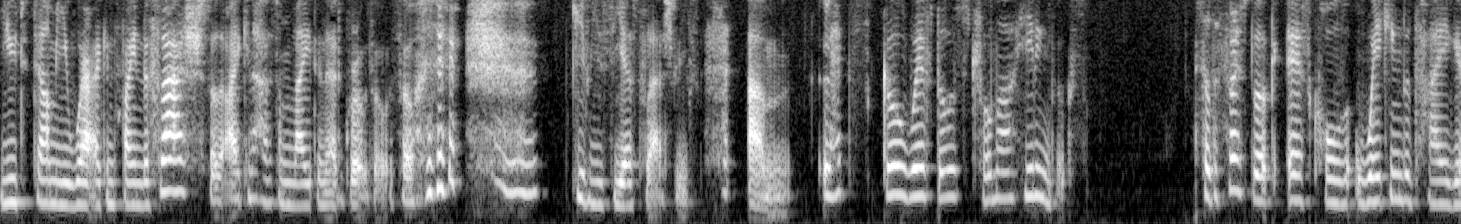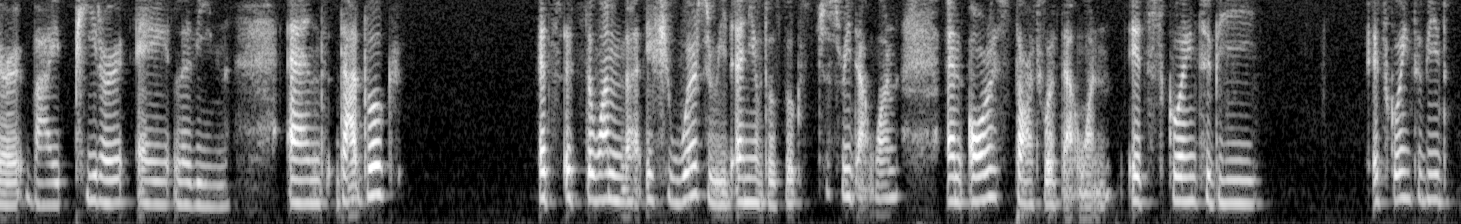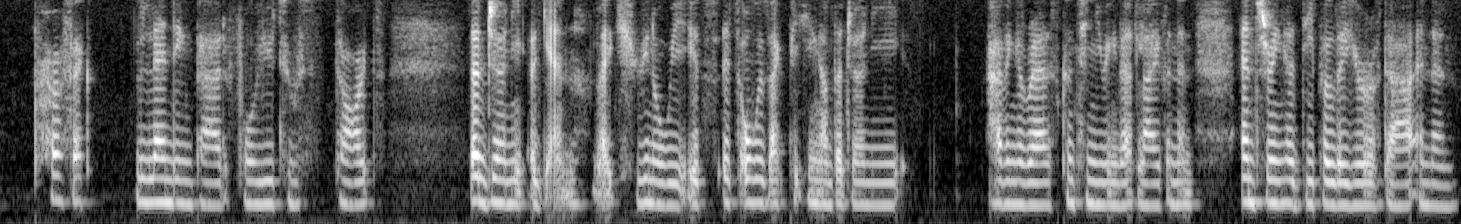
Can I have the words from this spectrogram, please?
you to tell me where I can find the flash so that I can have some light in that grotto. So give me CS flash, please. Um, let's go with those trauma healing books. So the first book is called Waking the Tiger by Peter A. Levine. And that book it's it's the one that if you were to read any of those books, just read that one and or start with that one. It's going to be it's going to be the perfect landing pad for you to start that journey again. Like, you know, we it's it's always like picking up the journey, having a rest, continuing that life and then entering a deeper layer of that and then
